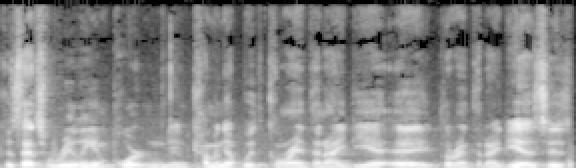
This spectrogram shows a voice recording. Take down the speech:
because that's really important in coming up with Gloranthan idea, uh, Gloranthan ideas. Is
